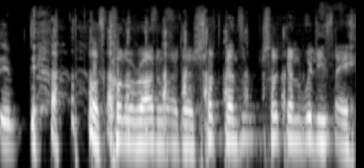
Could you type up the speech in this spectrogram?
dem, der, Aus Colorado, Alter. Shotgun, Shotgun Willies, ey.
